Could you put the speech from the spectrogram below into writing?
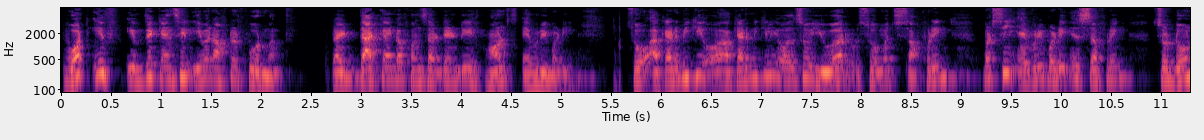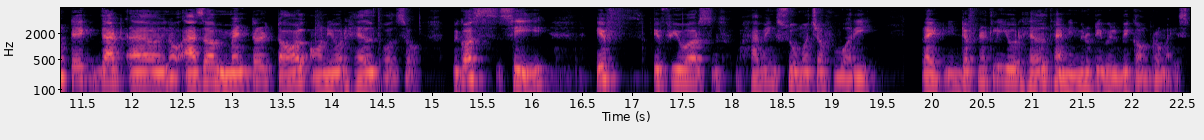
What if if they cancel even after four months right? That kind of uncertainty haunts everybody so academically academically also you are so much suffering. But see everybody is suffering. So don't take that uh, you know as a mental toll on your health also. Because see if if you are having so much of worry right definitely your health and immunity will be compromised.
